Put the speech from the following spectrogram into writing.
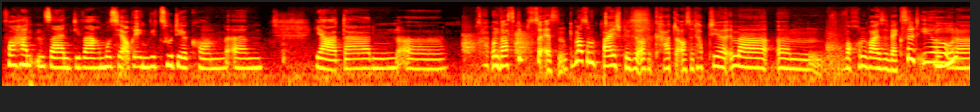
vorhanden sein. Die Ware muss ja auch irgendwie zu dir kommen. Ähm, ja, dann. Äh, Und was gibt es zu essen? Gib mal so ein Beispiel, wie eure Karte aussieht. Habt ihr immer ähm, wochenweise wechselt ihr Mhm. oder?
